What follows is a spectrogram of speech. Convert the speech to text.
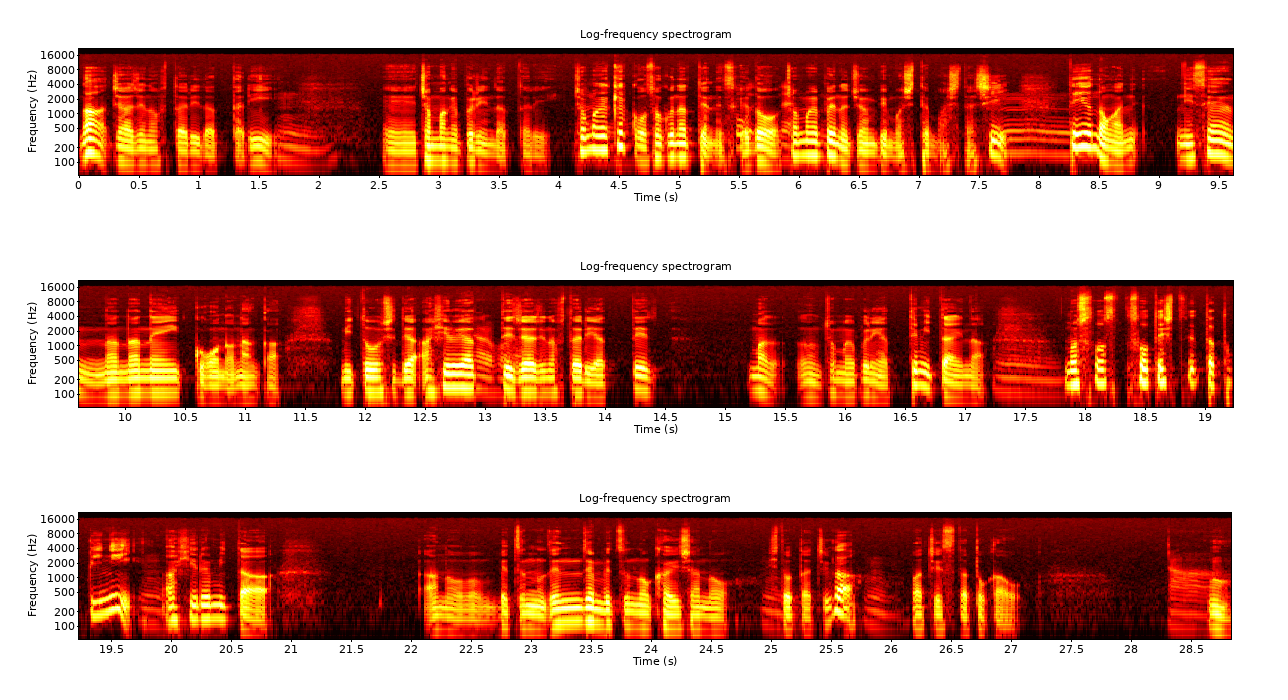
がジャージの2人だったり、えーちょんまげプリンだったりちょんまげ結構遅くなってるんですけどちょんまげプリンの準備もしてましたしっていうのがに2007年以降のなんか見通しでアヒルやってジャージの2人やってまあ、うん、ちょんまげプリンやってみたいなの想想定してた時に、アヒル見たあの別の全然別の会社の人たちがバチェスタとかを、うん、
